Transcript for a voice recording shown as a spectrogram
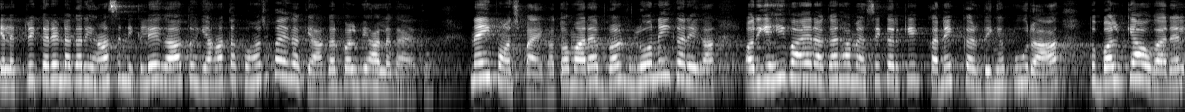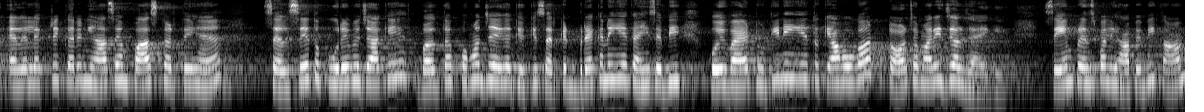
इलेक्ट्रिक करंट अगर यहाँ से निकलेगा तो यहाँ तक पहुँच पाएगा क्या? अगर बल्ब यहाँ लगाए तो नहीं पहुँच पाएगा। तो हमारा बल्ब ग्लो नहीं करेगा। और यही वायर अगर हम ऐसे करके कनेक्ट कर देंगे पूरा तो बल्ब क्या होगा? इलेक्ट्रिक करंट यहाँ से हम पास करते हैं सेल से तो पूरे में जाके बल्ब तक पहुँच जाएगा। क्योंकि सर्किट ब्रेक नहीं है, कहीं से भी कोई वायर टूटी नहीं है तो क्या होगा? टॉर्च हमारी जल जाएगी। सेम प्रिंसिपल यहाँ पे भी काम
